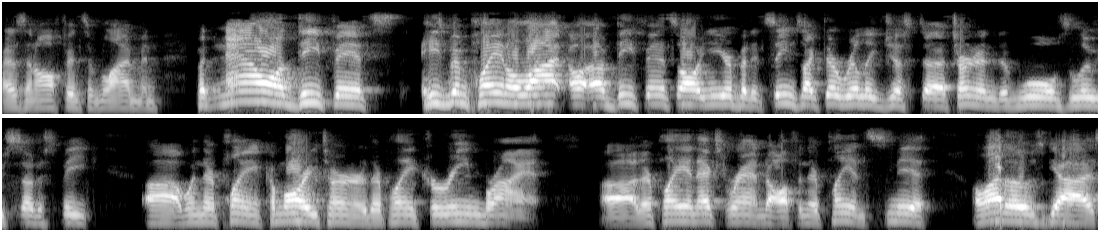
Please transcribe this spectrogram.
as an offensive lineman. But now on defense, he's been playing a lot of defense all year, but it seems like they're really just uh, turning the wolves loose, so to speak, uh, when they're playing Kamari Turner, they're playing Kareem Bryant, uh, they're playing X Randolph, and they're playing Smith. A lot of those guys,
